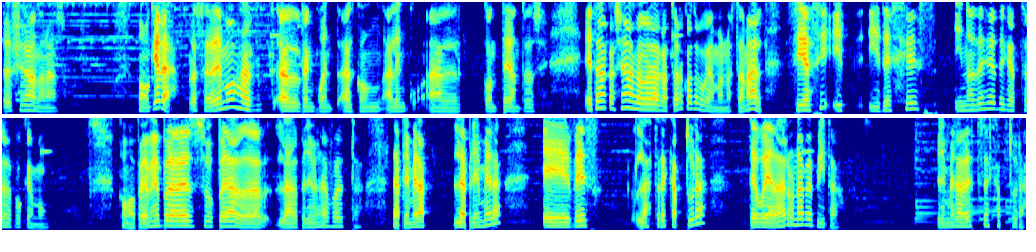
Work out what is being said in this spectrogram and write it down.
Prefiero abandonar. Como quieras. Procedemos al, al reencuentro, al, con, al, conteo, entonces. Esta ocasión has logrado capturar cuatro Pokémon. No está mal. Sigue así y, y dejes... Y no dejes de capturar Pokémon. Como premio por haber superado la, la primera vuelta, la primera, la primera eh, vez las tres capturas, te voy a dar una pepita. Primera vez tres capturas.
